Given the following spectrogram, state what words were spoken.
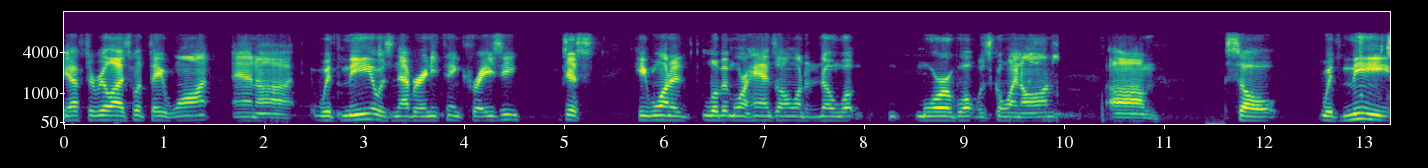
You have to realize what they want. And uh, with me, it was never anything crazy. Just he wanted a little bit more hands-on. Wanted to know what more of what was going on. Um, so with me,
